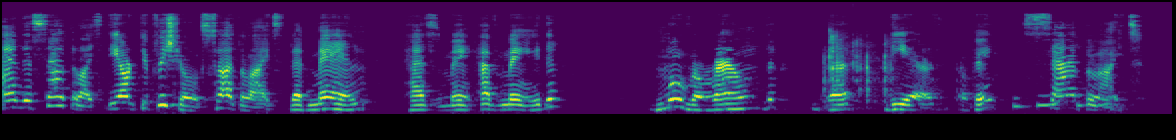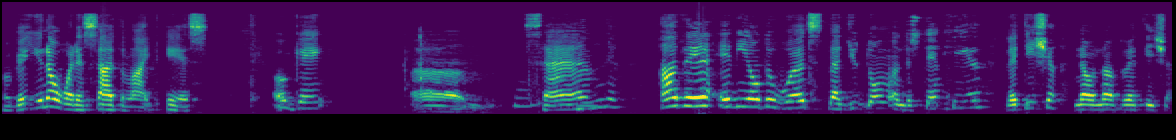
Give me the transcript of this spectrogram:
and the satellites the artificial satellites that man has made have made move around the the earth okay? Satellite okay? You know what a satellite is okay? Um sand. Are there any other words that you don't understand here? Leticia no not leticia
